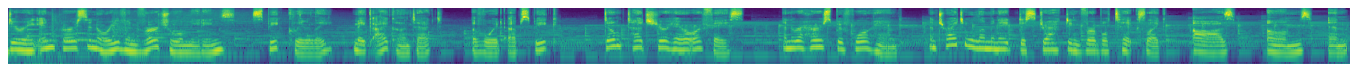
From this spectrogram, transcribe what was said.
During in person or even virtual meetings, speak clearly, make eye contact, avoid upspeak, don't touch your hair or face, and rehearse beforehand and try to eliminate distracting verbal tics like ahs, ums, and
